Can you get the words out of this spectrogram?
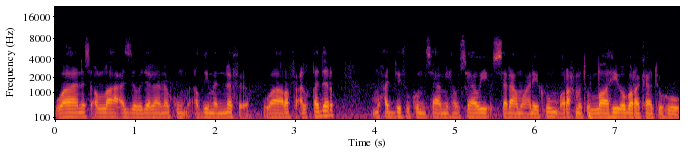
ونسأل الله عز وجل لكم عظيم النفع ورفع القدر محدثكم سامي هوساوي. السلام عليكم ورحمة الله وبركاته.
